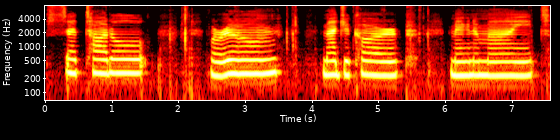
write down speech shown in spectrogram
Setottle. Maroon. Magikarp. Magnemite.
